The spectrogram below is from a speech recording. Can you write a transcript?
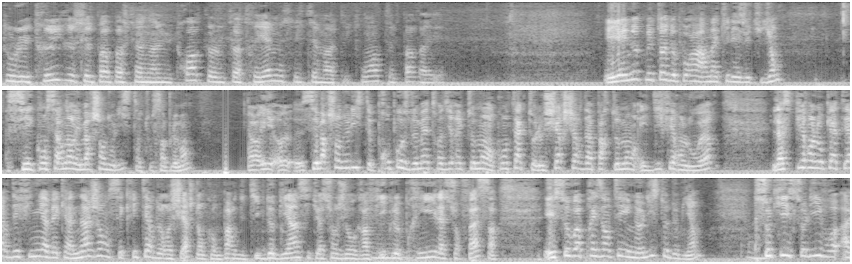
tous les trucs, c'est pas parce qu'il y en a eu trois que le quatrième, systématiquement, c'est pareil. Et il y a une autre méthode pour arnaquer les étudiants, c'est concernant les marchands de liste, tout simplement. Alors, euh, ces marchands de liste proposent de mettre directement en contact le chercheur d'appartements et différents loueurs. L'aspirant locataire définit avec un agent ses critères de recherche, donc on parle du type de bien, situation géographique, le prix, la surface, et se voit présenter une liste de biens. Ceux qui se livrent à,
